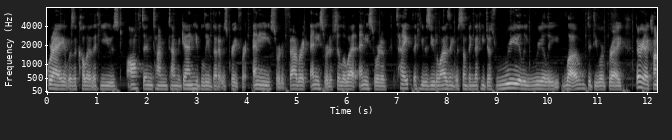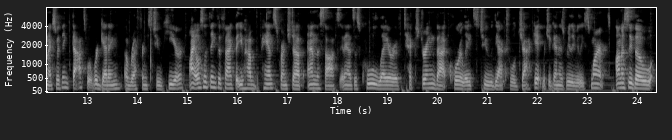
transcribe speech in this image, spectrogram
Gray was a color that he used often, time and time again. He believed that it was great for any sort of fabric, any sort of silhouette, any sort of type that he was utilizing. It was something that he just really, really loved, the Dior Gray. Very iconic. So I think that's what we're getting a reference to here. I also think the fact that you have the pants scrunched up and the socks, it adds this cool layer of texturing that correlates to the actual jacket, which again is really, really smart. Honestly, though,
